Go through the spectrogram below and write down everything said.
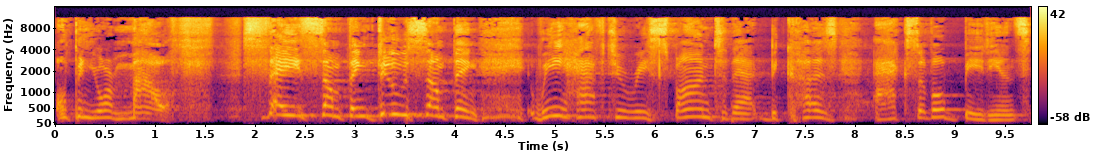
open your mouth. Say something, do something. We have to respond to that because acts of obedience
